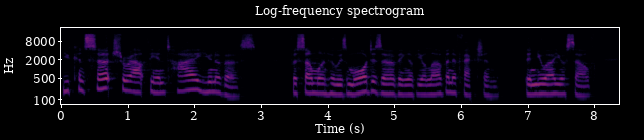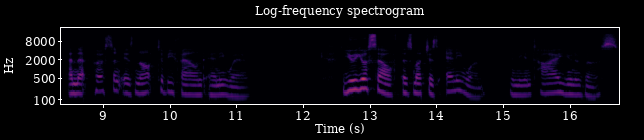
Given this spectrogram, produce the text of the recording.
you can search throughout the entire universe for someone who is more deserving of your love and affection than you are yourself, and that person is not to be found anywhere. You yourself, as much as anyone in the entire universe,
